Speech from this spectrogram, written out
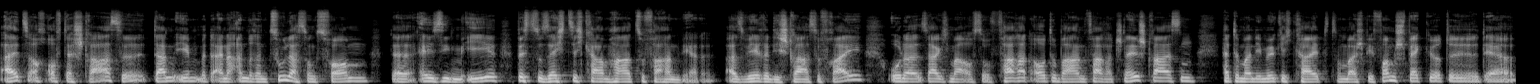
als auch auf der Straße dann eben mit einer anderen Zulassungsform der L7E bis zu 60 km/h zu fahren wäre. Also wäre die Straße frei oder sage ich mal auch so Fahrradautobahnen, Fahrradschnellstraßen, hätte man die Möglichkeit, zum Beispiel vom Speckgürtel, der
